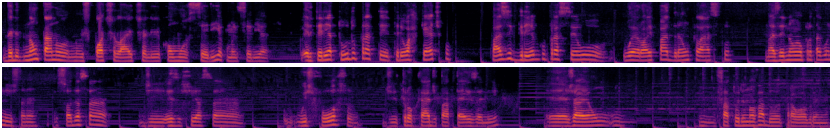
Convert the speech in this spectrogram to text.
dele não estar tá no, no spotlight ali como seria, como ele seria. Ele teria tudo para ter. Teria o arquétipo quase grego para ser o, o herói padrão clássico, mas ele não é o protagonista, né? Só dessa. de existir essa. o esforço de trocar de papéis ali é, já é um, um, um fator inovador para a obra, né?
